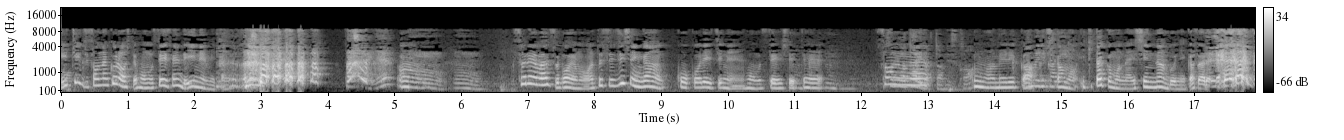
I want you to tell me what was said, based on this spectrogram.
いちいちそんな苦労してホームステイせんでいいねんみたいな。確かにね。うん。うんうんそれはすごいもう私自身が高校で1年ホームステイしてて、うんそそれはんタイだっなたんですか、うん、アメリカ。アメリカに？しかも行きたくもない新南部に行かされて、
